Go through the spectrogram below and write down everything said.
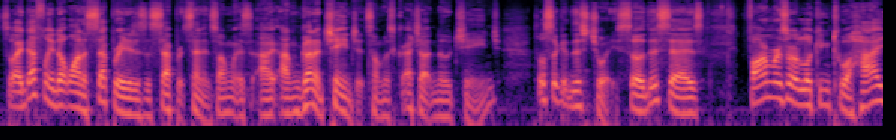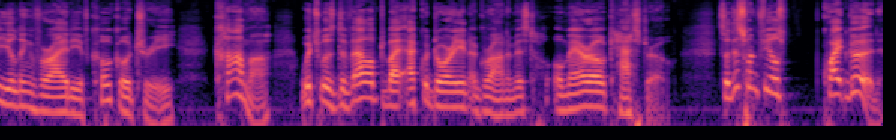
So I definitely don't want to separate it as a separate sentence. So I'm, going I, I'm to change it. So I'm to scratch out no change. So let's look at this choice. So this says, farmers are looking to a high yielding variety of cocoa tree, comma, which was developed by Ecuadorian agronomist Homero Castro. So this one feels quite good.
